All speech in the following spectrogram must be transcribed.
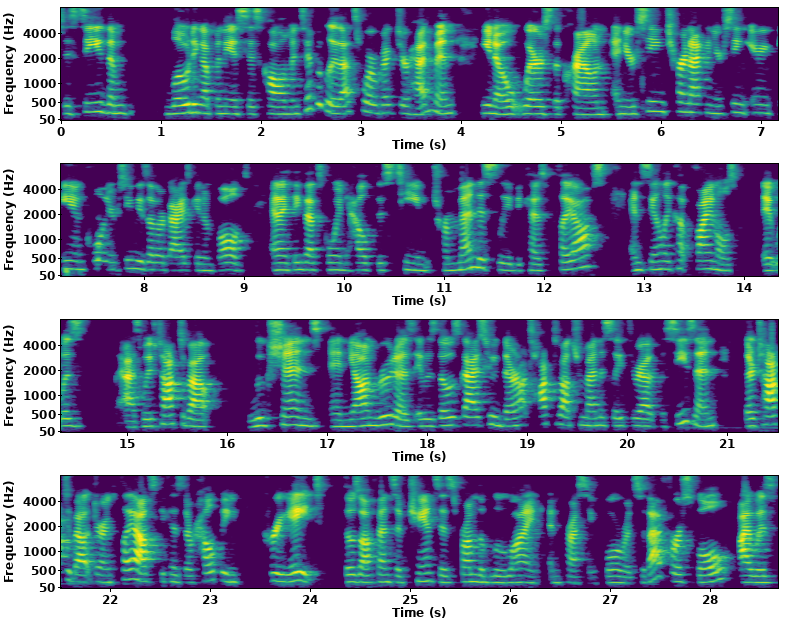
to see them loading up in the assist column, and typically that's where Victor Hedman, you know, wears the crown. And you're seeing Cernak and you're seeing Ian Cole, and you're seeing these other guys get involved. And I think that's going to help this team tremendously because playoffs and Stanley Cup Finals it was, as we've talked about, Luke Schenn's and Jan Rutta's. It was those guys who they're not talked about tremendously throughout the season. They're talked about during playoffs because they're helping create those offensive chances from the blue line and pressing forward. So that first goal, I was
